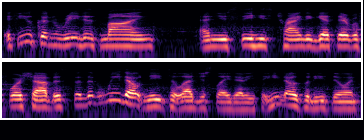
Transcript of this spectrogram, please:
If you can read his mind and you see he's trying to get there before Shabbos, so then we don't need to legislate anything. He knows what he's doing.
